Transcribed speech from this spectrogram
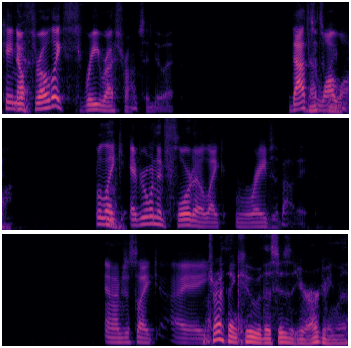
Okay, now Yeah. throw like three restaurants into it. That's, That's weird. Wawa. But Hmm. like everyone in Florida like raves about it. And I'm just like, I I'm trying to think who this is that you're arguing with.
